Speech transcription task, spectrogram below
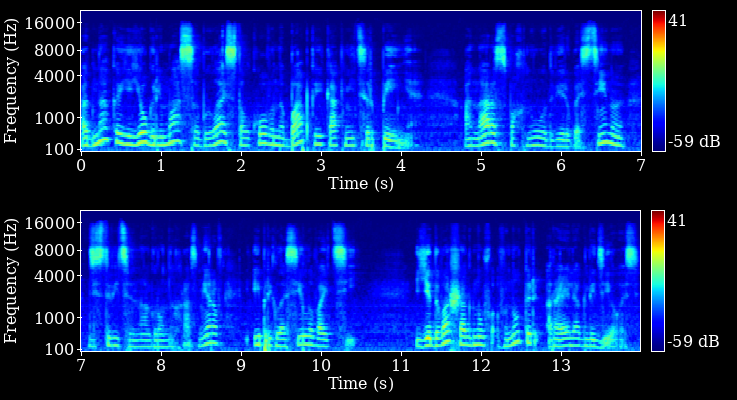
Однако ее гримаса была истолкована бабкой как нетерпение. Она распахнула дверь в гостиную, действительно огромных размеров, и пригласила войти. Едва шагнув внутрь, Раэль огляделась.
